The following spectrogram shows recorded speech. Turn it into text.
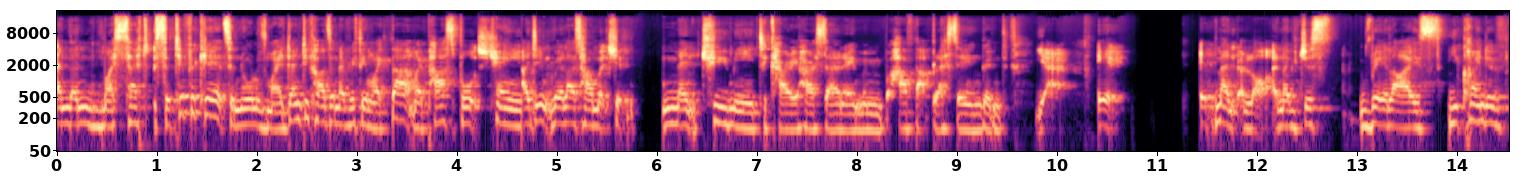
and then my set certificates and all of my identity cards and everything like that, my passports changed. I didn't realize how much it meant to me to carry her surname and have that blessing. And yeah, it it meant a lot. And I've just realized you kind of,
